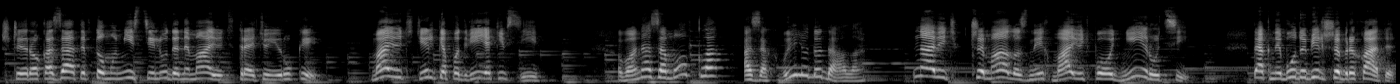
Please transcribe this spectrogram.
Щиро казати, в тому місці люди не мають третьої руки. Мають тільки по дві, як і всі. Вона замовкла, а за хвилю додала. Навіть чимало з них мають по одній руці. Так не буду більше брехати.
